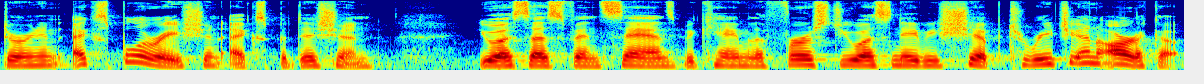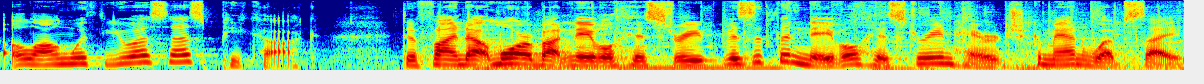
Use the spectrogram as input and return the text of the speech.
during an exploration expedition. USS Vincennes became the first U.S. Navy ship to reach Antarctica along with USS Peacock. To find out more about naval history, visit the Naval History and Heritage Command website.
